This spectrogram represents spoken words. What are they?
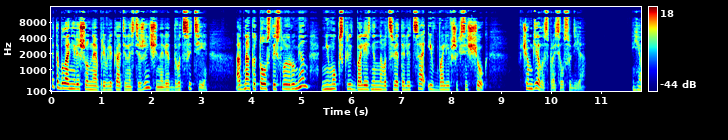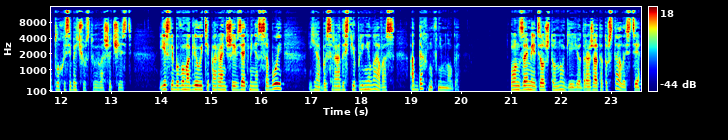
Это была не лишенная привлекательности женщина лет двадцати — Однако толстый слой румян не мог скрыть болезненного цвета лица и ввалившихся щек. «В чем дело?» — спросил судья. «Я плохо себя чувствую, Ваша честь. Если бы вы могли уйти пораньше и взять меня с собой, я бы с радостью приняла вас, отдохнув немного». Он заметил, что ноги ее дрожат от усталости.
